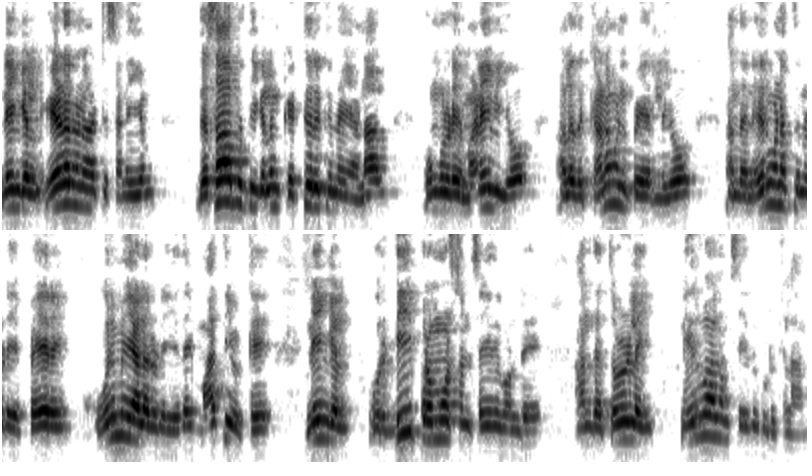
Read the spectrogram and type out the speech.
நீங்கள் ஏழர நாட்டு சனியும் தசாபுத்திகளும் கெட்டிருக்குமேயானால் உங்களுடைய மனைவியோ அல்லது கணவன் பெயர்லையோ அந்த நிறுவனத்தினுடைய பெயரை உரிமையாளருடைய இதை மாற்றிவிட்டு நீங்கள் ஒரு டீ ப்ரமோஷன் செய்து கொண்டு அந்த தொழிலை நிர்வாகம் செய்து கொடுக்கலாம்.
